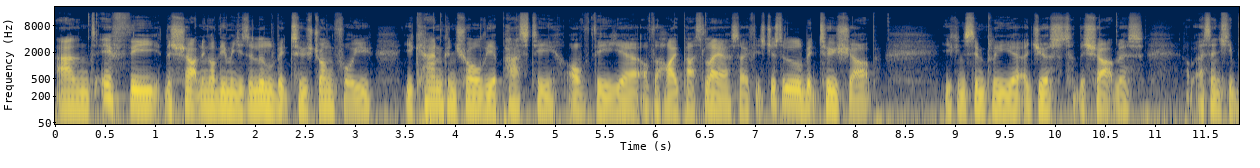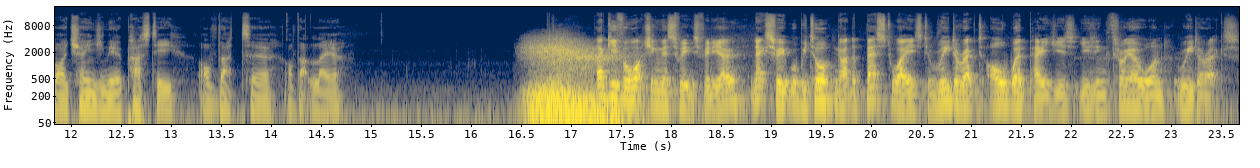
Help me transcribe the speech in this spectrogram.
and if the, the sharpening of the image is a little bit too strong for you you can control the opacity of the uh, of the high pass layer so if it's just a little bit too sharp you can simply uh, adjust the sharpness essentially by changing the opacity of that uh, of that layer. Thank you for watching this week's video. Next week we'll be talking about the best ways to redirect old web pages using 301 redirects.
